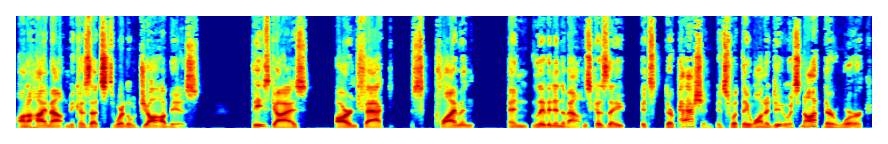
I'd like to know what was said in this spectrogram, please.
on a high mountain because that's where the job is. These guys are in fact climbing and living in the mountains because they it's their passion. It's what they want to do. It's not their work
